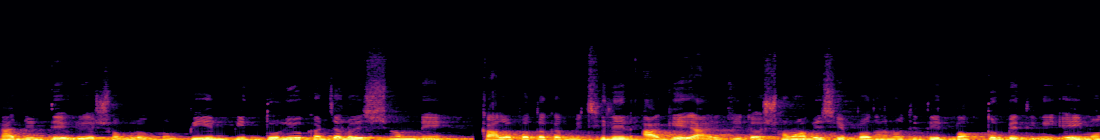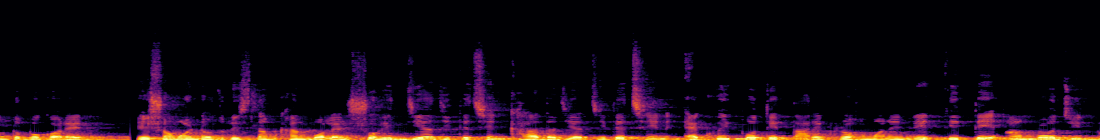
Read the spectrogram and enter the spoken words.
কাজীর দেউলিয়া সংলগ্ন বিএনপির দলীয় কার্যালয়ের সামনে কালো পতাকা মিছিলের আগে আয়োজিত সমাবেশে প্রধান অতিথির বক্তব্যে তিনি এই মন্তব্য করেন। এ সময় নজরুল ইসলাম খান বলেন, শহীদ জিয়া জিতেছেন, খালাদা জিয়া জিতেছেন। একই পথে তারেক রহমানের নেতৃত্বে আমরাও জিতব।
